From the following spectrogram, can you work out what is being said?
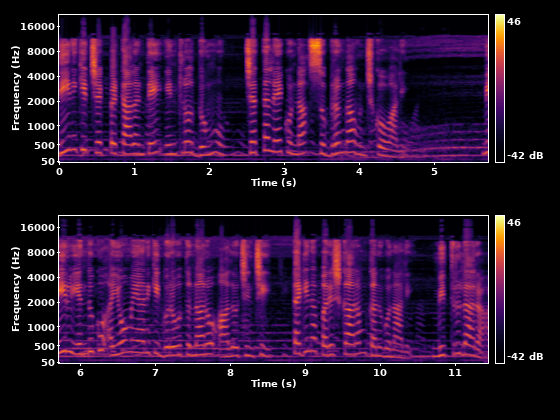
దీనికి చెక్ పెట్టాలంటే ఇంట్లో దుమ్ము చెత్త లేకుండా శుభ్రంగా ఉంచుకోవాలి. మీరు ఎందుకు అయోమయానికి గురవుతున్నారో ఆలోచించి తగిన పరిష్కారం కనుగొనాలి. మిత్రులారా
